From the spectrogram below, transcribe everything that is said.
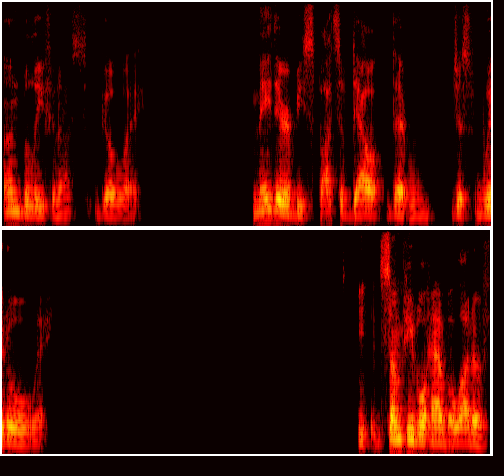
unbelief in us go away. May there be spots of doubt that just whittle away. Some people have a lot of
